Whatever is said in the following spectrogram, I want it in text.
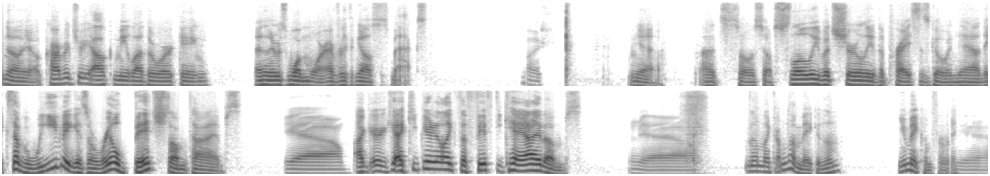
No, no, carpentry, alchemy, leatherworking, and there's one more. Everything else is maxed. Nice. Yeah. That's so so slowly but surely the price is going down. Except weaving is a real bitch sometimes. Yeah. I, I keep getting like the 50k items. Yeah. And I'm like, I'm not making them. You make them for me. Yeah.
